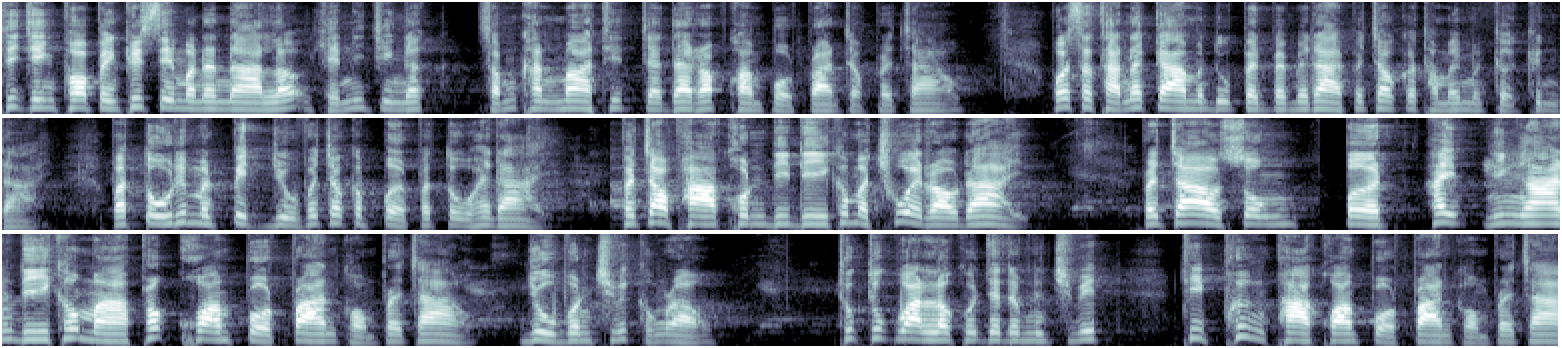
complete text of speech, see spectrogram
ที่จริงพอเป็นคริสเตียนมานานๆแล้วเห็นจริงๆนะสำคัญมากที่จะได้รับความโปรดปรานจากพระเจ้า เพราะสถานการณ์มันดูเป็นไปไม่ได้ พระเจ้าก็ทำให้มันเกิดขึ้นได้ ประตูที่มันปิดอยู่พระเจ้าก็เปิดประตูให้ได้ พระเจ้าพาคนดีๆเข้ามาช่วยเราได้ พระเจ้าทรงเปิดให้มีงานดีเข้ามา เพราะความโปรดปรานของพระเจ้าอยู่บนชีวิตของเรา ทุกๆวันเราควรจะดำเนินชีวิตที่พึ่งพาความโปรดปรานของพระเจ้า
